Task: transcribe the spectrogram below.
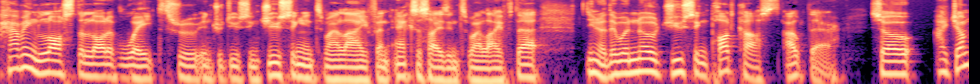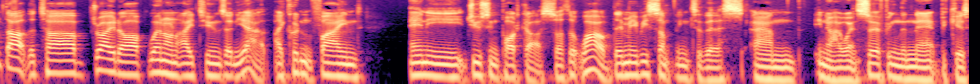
having lost a lot of weight through introducing juicing into my life and exercise into my life that you know there were no juicing podcasts out there. So i jumped out the tub dried off went on itunes and yeah i couldn't find any juicing podcasts. So I thought, wow, there may be something to this. And, you know, I went surfing the net because,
